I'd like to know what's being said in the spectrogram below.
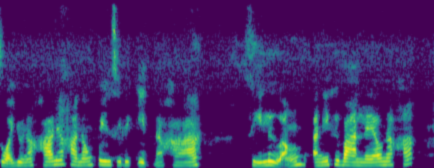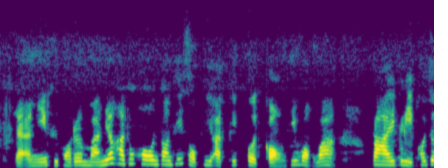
สวยอยู่นะคะ เนี่ยค่ะ น้องควีนซิลิกิตนะคะ สีเหลือง อันนี้คือบานแล้วนะคะ แต่อันนี้คือพอเริ่มบานเนี่ยค่ะ ทุกคนตอนที่โสพีอัดคลิปเปิดกล่องที่บอกว่า ปลายกลีบเขาจะ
